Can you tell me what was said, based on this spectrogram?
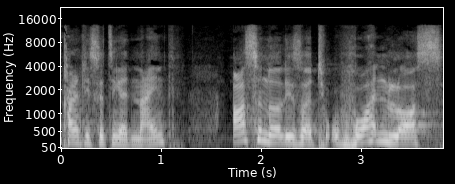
Currently sitting at ninth. Arsenal is at one loss,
